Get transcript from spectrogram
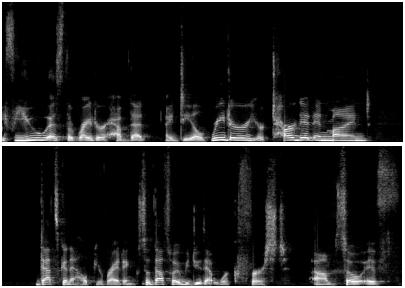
if you as the writer have that ideal reader, your target in mind, that's going to help your writing. So that's why we do that work first. Um, so if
